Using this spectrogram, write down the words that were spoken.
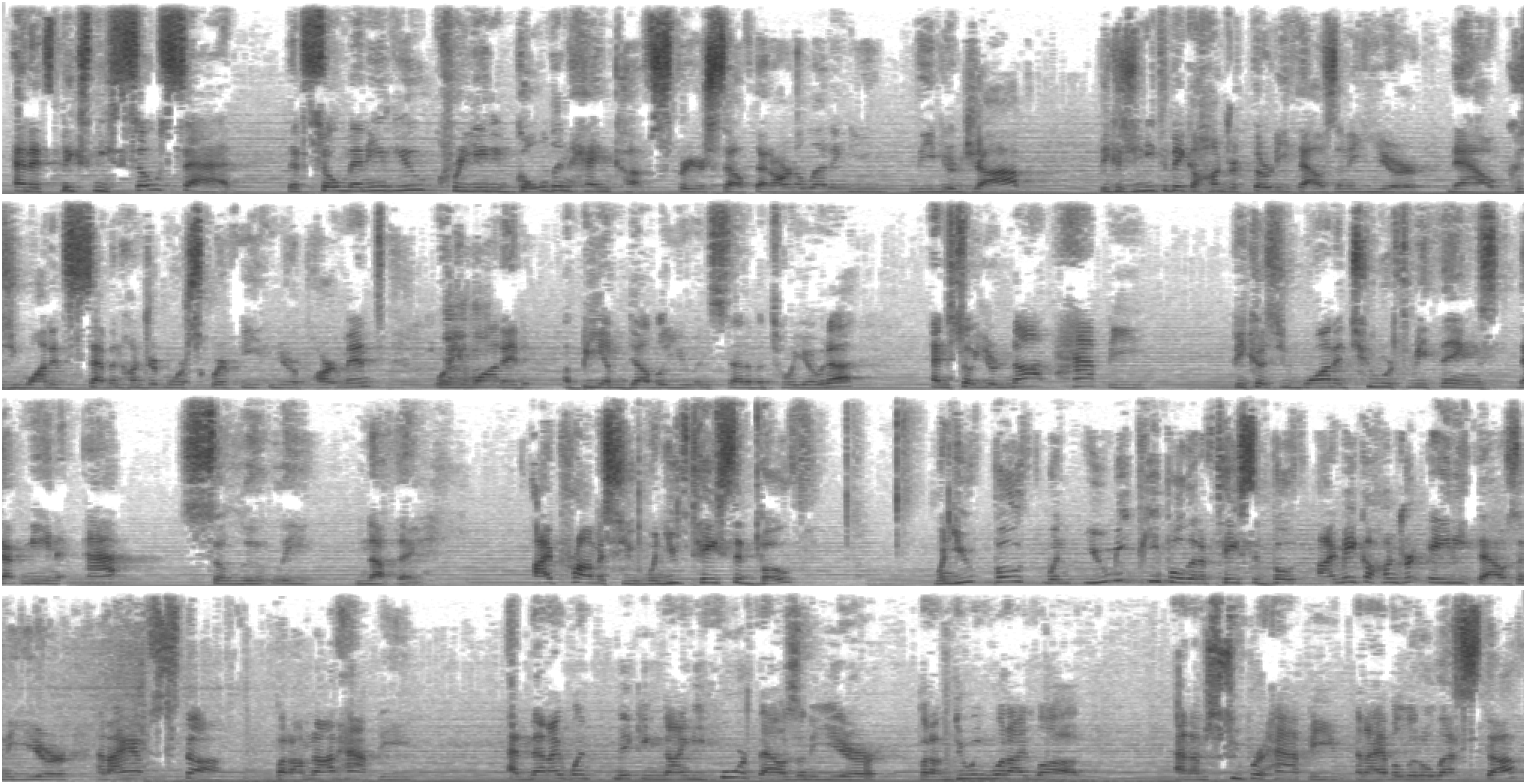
And it makes me so sad that so many of you created golden handcuffs for yourself that aren't letting you leave your job because you need to make 130,000 a year now because you wanted 700 more square feet in your apartment or you wanted a BMW instead of a Toyota. And so you're not happy because you wanted two or three things that mean absolutely nothing. I promise you, when you've tasted both, when you both, when you meet people that have tasted both, I make 180,000 a year and I have stuff, but I'm not happy. And then I went making 94,000 a year, but I'm doing what I love and I'm super happy and I have a little less stuff.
